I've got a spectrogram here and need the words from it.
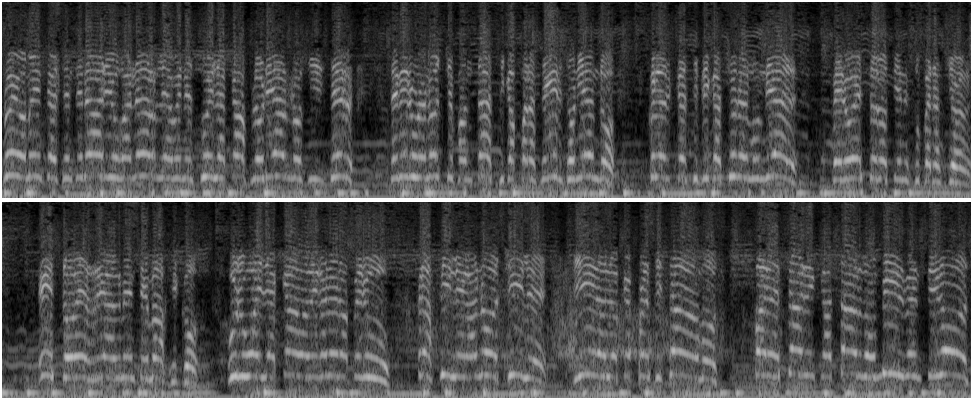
nuevamente al Centenario, ganarle a Venezuela acá, florearnos y ser, tener una noche fantástica para seguir soñando con la clasificación al Mundial. Pero esto no tiene superación. Esto es realmente mágico. Uruguay le acaba de ganar a Perú, Brasil le ganó a Chile y era lo que precisábamos para estar en Qatar 2022.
